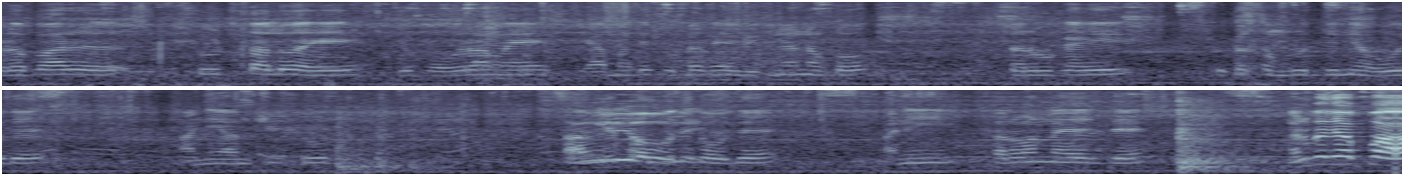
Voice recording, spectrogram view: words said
थोडंफार शूट चालू आहे जो प्रोग्राम आहे यामध्ये कुठं काही विघ्न नको सर्व काही सुख समृद्धीने होऊ दे आणि आमची शूट चांगली होऊ दे. आणि सर्वांना यश दे. गणपती बाप्पा!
